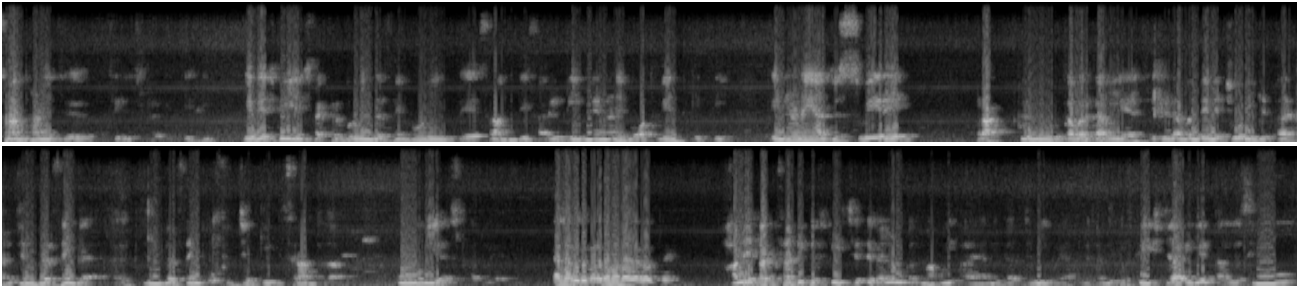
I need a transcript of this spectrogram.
ਸਰਹੰਦ ਥਾਣੇ 'ਚ ਅਸੀਂ ਰਜਿਸਟਰ ਕੀਤੀ ਸੀ। ਇਹਦੇ 'ਚ ਵੀ ਇੰਸਪੈਕਟਰ ਗੁਰਵਿੰਦਰ ਸਿੰਘ ਹੋਣੀ ਤੇ ਸਰਹੰਦ ਦੀ ਸਾਰੀ ਟੀਮ ਨੇ ਇਹਨਾਂ ਨੇ ਬਹੁਤ ਮਿਹਨਤ ਕੀਤੀ। ਇਹਨਾਂ ਨੇ ਅੱਜ ਸਵੇਰੇ ਟਰੱਕ ਨੂੰ ਰਿਕਵਰ ਕਰ ਲਿਆ ਸੀ, ਜਿਹੜਾ ਬੰਦੇ ਨੇ ਚੋਰੀ ਕੀਤਾ ਹਰਜਿੰਦਰ ਸਿੰਘ ਹੈ। ਹਰਜਿੰਦਰ ਸਿੰਘ ਉਫ ਜੱਗੀ ਸਰਹੰਦ ਦਾ। ਉਹਨੂੰ ਵੀ ਅਰੈਸਟ ਕਰ ਲਿਆ। ਪਹਿਲਾਂ ਵੀ ਕੋਈ ਮੁਕਦਮਾ ਦਰਜ ਉੱਤੇ ਹਾਲੇ ਤੱਕ ਸਾਡੀ ਤਫਤੀਸ਼ 'ਚ ਤੇ ਪਹਿਲਾਂ ਮੁਕੱਦਮਾ ਕੋਈ ਆਇਆ ਨਹੀਂ ਦਰਜ ਨਹੀਂ ਹੋਇਆ। ਤੇ ਸਾਡੀ ਤਫਤੀਸ਼ ਜਾਰੀ ਹੈ ਕੱਲ ਅਸੀਂ ਉਹ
